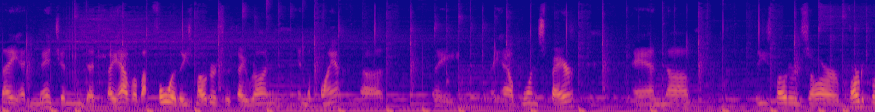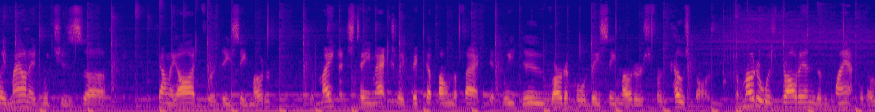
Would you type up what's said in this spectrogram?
they had mentioned that they have about four of these motors that they run in the plant. they, they have one spare and these motors are vertically mounted, which is uh, kind of odd for a DC motor. The maintenance team actually picked up on the fact that we do vertical DC motors for Coast Guard. The motor was brought into the plant with a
